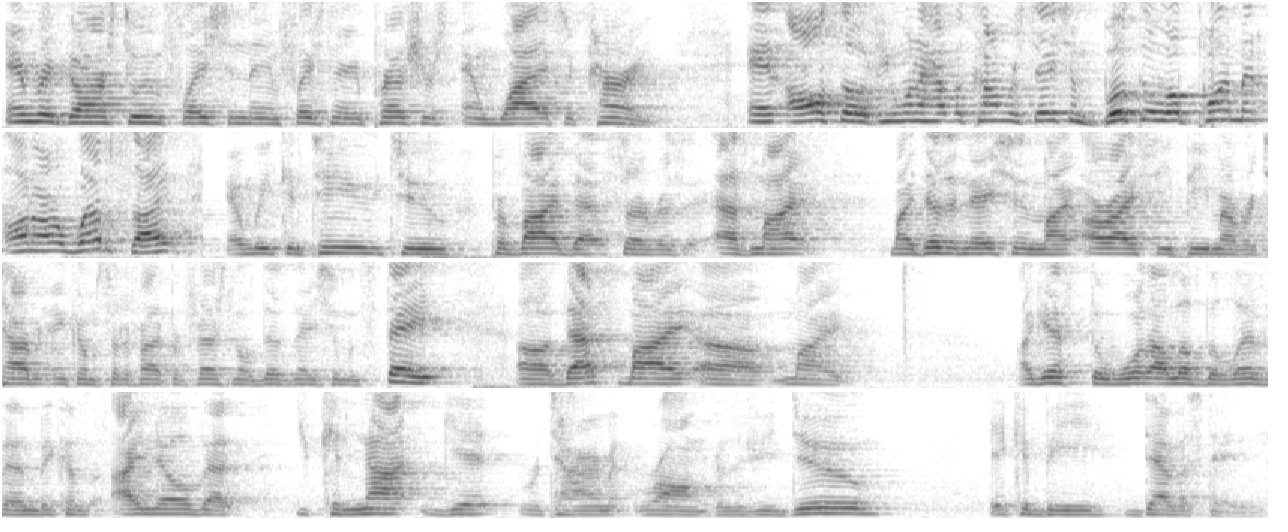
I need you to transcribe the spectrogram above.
in regards to inflation, the inflationary pressures, and why it's occurring. And also, if you want to have a conversation, book an appointment on our website, and we continue to provide that service as my my designation, my RICP, my Retirement Income Certified Professional designation would state. Uh, that's my uh, my, I guess the world I love to live in because I know that you cannot get retirement wrong because if you do, it could be devastating.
